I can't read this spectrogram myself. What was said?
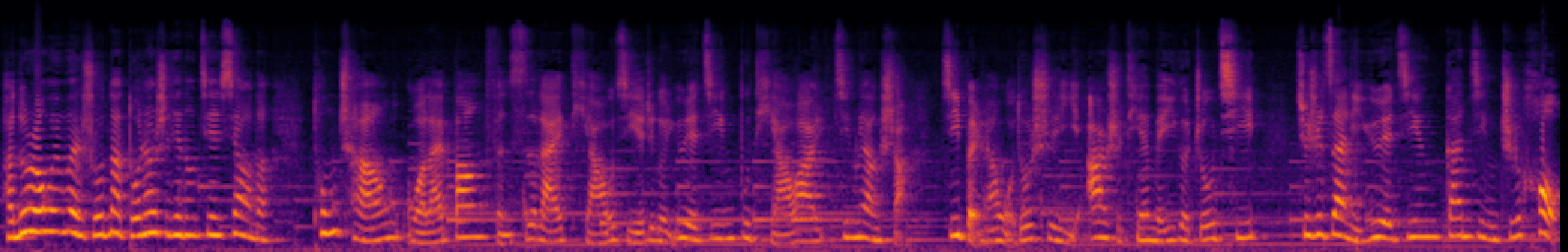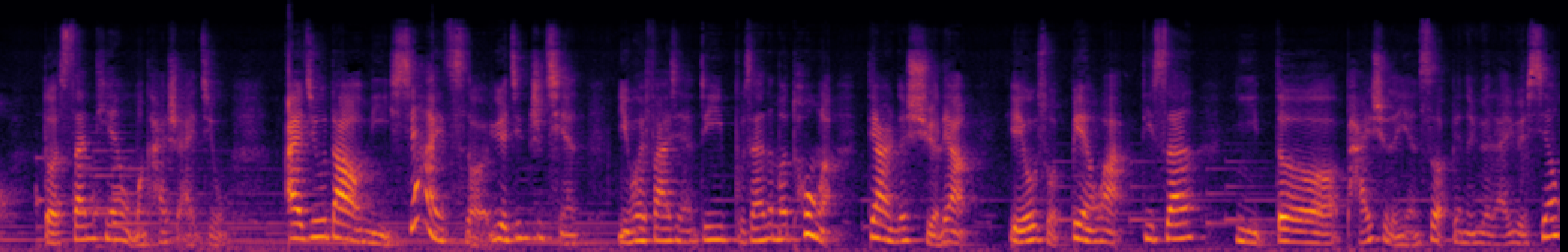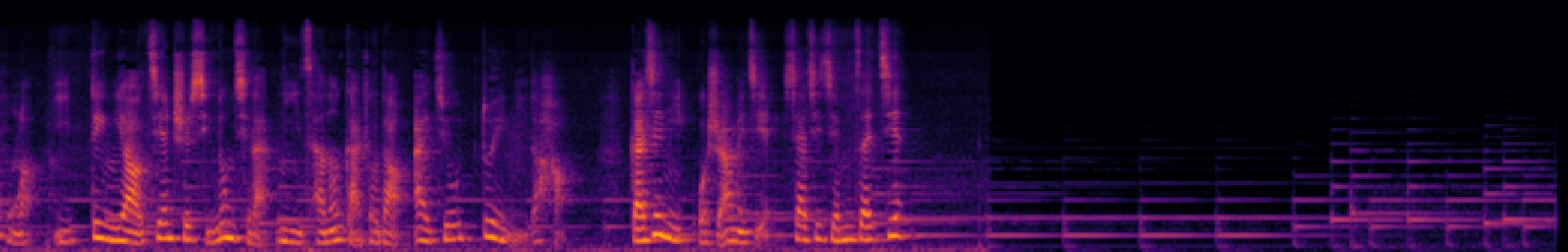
很多人会问说：“那多长时间能见效呢？”通常我来帮粉丝来调节这个月经不调啊，经量少，基本上我都是以二十天为一个周期，就是在你月经干净之后的三天，我们开始艾灸，艾灸到你下一次月经之前，你会发现，第一不再那么痛了，第二你的血量也有所变化，第三你的排血的颜色变得越来越鲜红了。一定要坚持行动起来，你才能感受到艾灸对你的好。感谢你，我是二妹姐，下期节目再见。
